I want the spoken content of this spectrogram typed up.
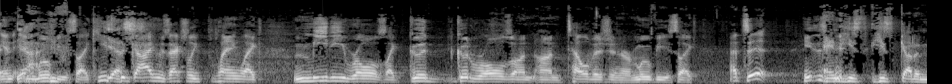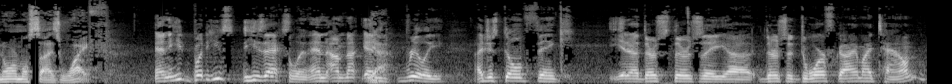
in, Yeah. in movies. Like he's Yes. the guy who's actually playing like meaty roles, like good good roles on on television or movies. Like that's it. He's, and he's he's got a normal sized wife. and he but he's he's excellent. And I'm not. And Yeah. really, I just don't think you know. There's there's a uh, there's a dwarf guy in my town,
